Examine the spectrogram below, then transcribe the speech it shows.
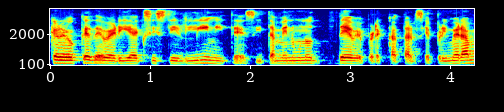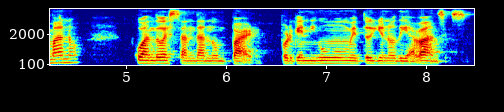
creo que debería existir límites y también uno debe percatarse de primera mano cuando están dando un par, porque en ningún momento yo no di avances.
